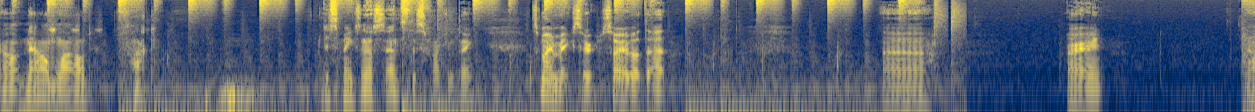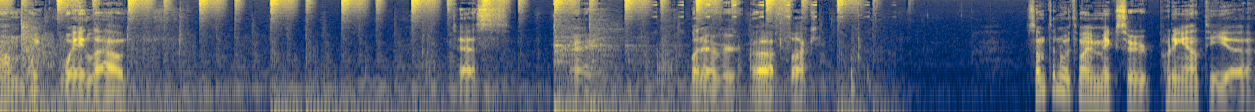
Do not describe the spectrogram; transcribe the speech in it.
Oh, now I'm loud. Fuck. This makes no sense, this fucking thing. It's my mixer. Sorry about that. Uh. Alright. Now I'm like way loud. Test. Alright. Whatever. Oh, fuck. Something with my mixer putting out the, uh,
